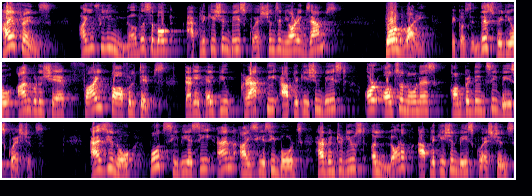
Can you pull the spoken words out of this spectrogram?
Hi friends, are you feeling nervous about application-based questions in your exams? Don't worry, because in this video, I'm going to share five powerful tips that will help you crack the application-based or also known as competency-based questions. As you know, both CBSE and ICSE boards have introduced a lot of application-based questions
